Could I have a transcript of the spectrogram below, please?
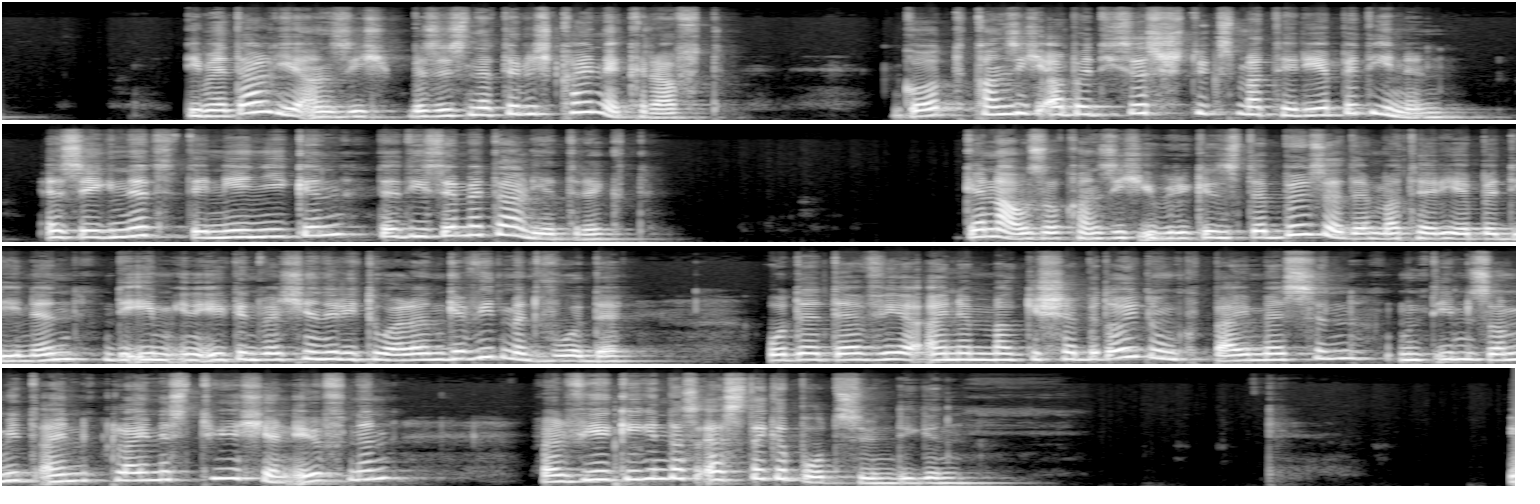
Die Medaille an sich besitzt natürlich keine Kraft. Gott kann sich aber dieses Stücks Materie bedienen. Er segnet denjenigen, der diese Medaille trägt. Genauso kann sich übrigens der Böse der Materie bedienen, die ihm in irgendwelchen Ritualen gewidmet wurde, oder der wir eine magische Bedeutung beimessen und ihm somit ein kleines Türchen öffnen, weil wir gegen das erste Gebot sündigen.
